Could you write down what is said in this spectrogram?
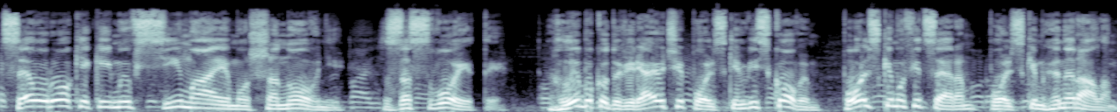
Це урок, який ми всі маємо, шановні, засвоїти, глибоко довіряючи польським військовим, польським офіцерам, польським генералам.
